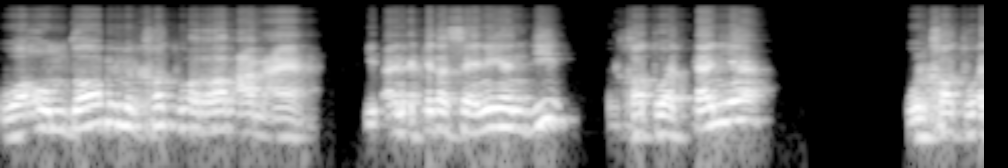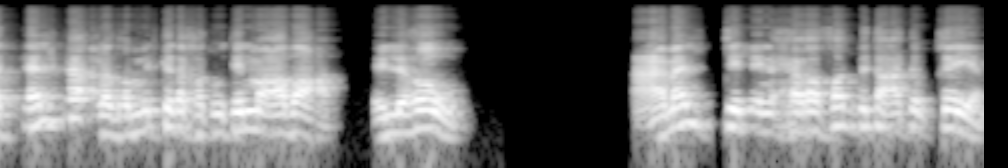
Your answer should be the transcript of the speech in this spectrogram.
وأقوم ضامم الخطوة الرابعة معاها. يبقى أنا كده ثانيا دي الخطوة الثانية والخطوة الثالثه أنا ضميت كده خطوتين مع بعض. اللي هو عملت الانحرافات بتاعة القيم.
